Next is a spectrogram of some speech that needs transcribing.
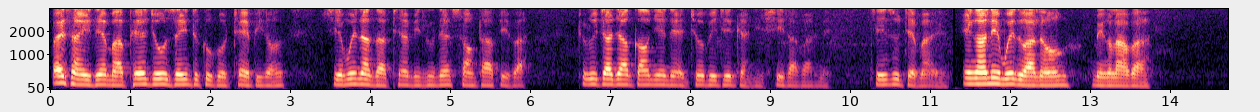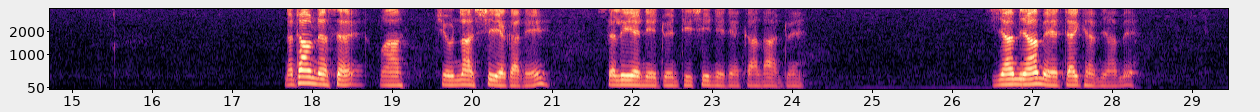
ပိုက်ဆိုင်ထဲမှာဖဲကြိုးစိမ့်တစ်ခုကိုထည့်ပြီးတော့ရှင်မွေးနာသာဖြန့်ပြီးလူနဲ့ဆောင်ထားပြပါ။ ထူးထူးခြားခြားကောင်းခြင်းနဲ့အကျိုးပေးခြင်းကံကြီးရှိလာပါမယ်။ကျေးဇူးတင်ပါတယ်။အင်္ဂါနေ့မွေးသူအလုံးမင်္ဂလာပါ။2025ဇွန်လ10ရက်ကနေ14ရက်နေ့တွင်တည်ရှိနေတဲ့ကာလအတွင်းရံများမယ်တိုက်ခံများမယ်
